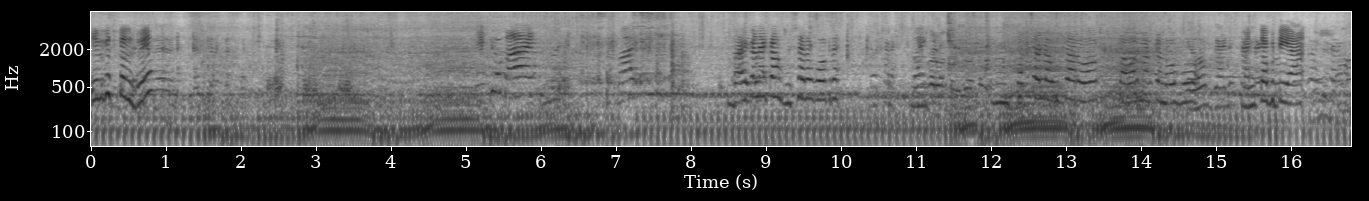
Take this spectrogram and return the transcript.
ತಿರ್ಗಿಸ್ಕೊಳ್ರಿ. ಬಾಯ್. ಕಣಕ್ಕ ಹುಷಾರಾಗಿ ಹೋಗ್ರೆ. ಕೊಚ್ಚಲ್ಲ ಹುಷಾರು. ಕವರ್ ಮಾಡ್ಕೊಂಡು ಹೋಗು. ನೆನ್ಕೊಬಿಟ್ಟಿಯ ಹ್ಞೂ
